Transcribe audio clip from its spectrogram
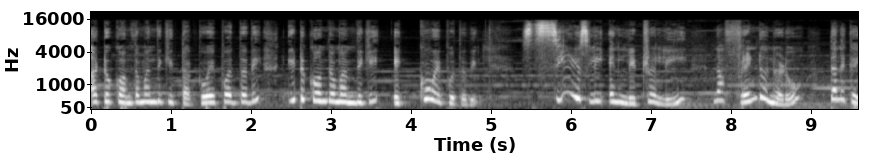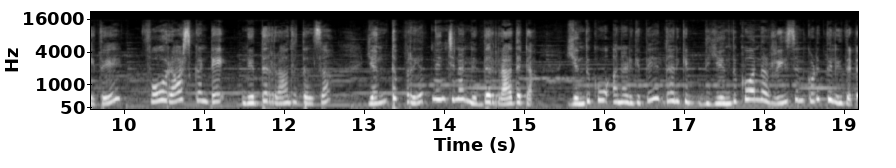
అటు కొంతమందికి తక్కువైపోతుంది ఇటు కొంతమందికి ఎక్కువైపోతుంది. సీరియస్లీ అండ్ లిటరల్లీ నా ఫ్రెండ్ ఉన్నాడు తనకైతే ఫోర్ అవర్స్ కంటే నిద్ర రాదు తెలుసా? ఎంత ప్రయత్నించినా నిద్ర రాదట. ఎందుకు అని అడిగితే దానికి ఎందుకు అన్న రీజన్ కూడా తెలియదట.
